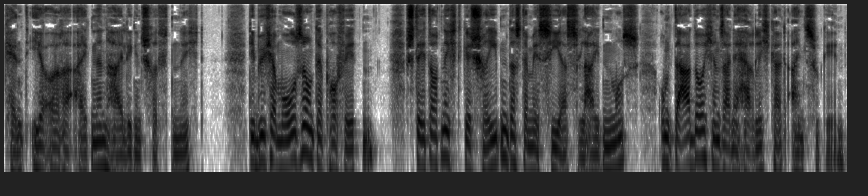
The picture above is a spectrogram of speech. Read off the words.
Kennt ihr eure eigenen heiligen Schriften nicht? Die Bücher Mose und der Propheten? Steht dort nicht geschrieben, dass der Messias leiden muss, um dadurch in seine Herrlichkeit einzugehen?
